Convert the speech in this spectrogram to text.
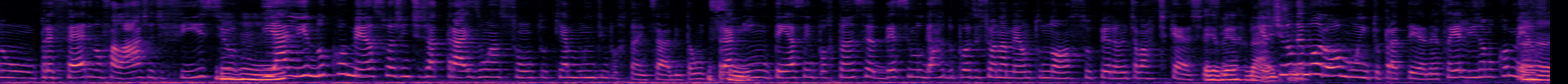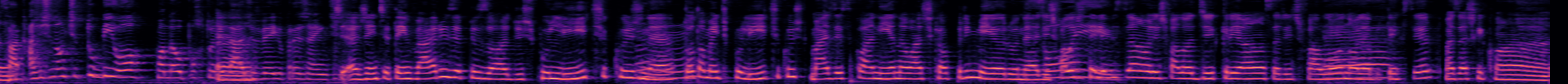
não prefere não falar, acha difícil. Uhum. E ali no começo a gente já traz um assunto que é muito importante, sabe? Então, para mim, tem essa importância desse lugar do posicionamento nosso perante o Artcast. É assim. É verdade. que a gente não demorou muito para ter, né? Foi ali já no começo, uhum. sabe? A gente não titubeou quando a oportunidade é. veio pra gente. A gente tem vários episódios políticos, né? uhum. né? Totalmente políticos, mas esse com a Nina eu acho que é o primeiro, né? A gente Foi. falou de televisão, a gente falou de criança, a gente falou, é. não lembro o terceiro, mas acho que com a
